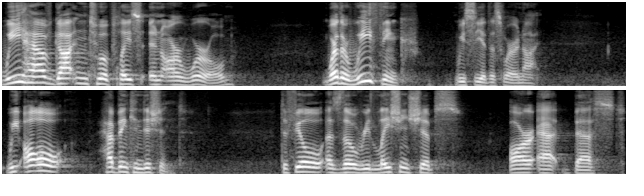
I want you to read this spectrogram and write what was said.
We have gotten to a place in our world, whether we think we see it this way or not. We all have been conditioned to feel as though relationships are at best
